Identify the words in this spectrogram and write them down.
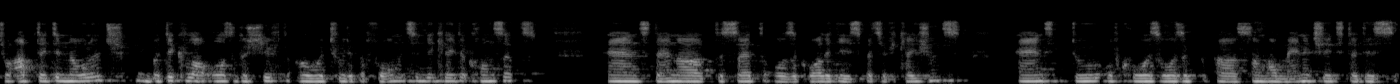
to update the knowledge, in particular also to shift over to the performance indicator concepts, and then uh, to set also quality specifications, and to, of course, also uh, somehow manage it that is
